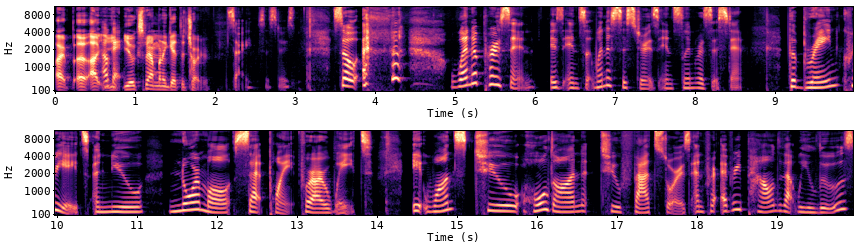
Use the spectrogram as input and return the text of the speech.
All right, uh, I, you- Okay. you, explain. I'm going to get the charger. sorry sisters so when a person is insulin when a sister is insulin resistant the brain creates a new normal set point for our weight. It wants to hold on to fat stores and for every pound that we lose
